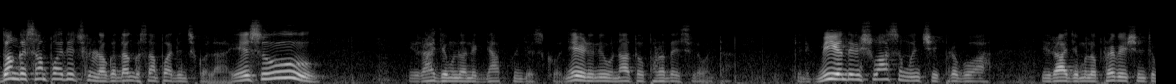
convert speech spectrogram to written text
దొంగ సంపాదించుకున్నాడు ఒక దొంగ సంపాదించుకోలే యేసు ఈ రాజ్యంలోని జ్ఞాపకం చేసుకో. నేడు నువ్వు నాతో పరదేశంలో ఉంటా మీ అందు విశ్వాసం ఉంచి ప్రభువా ఈ రాజ్యంలో ప్రవేశించు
